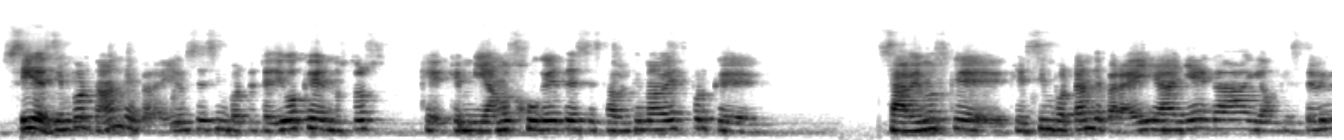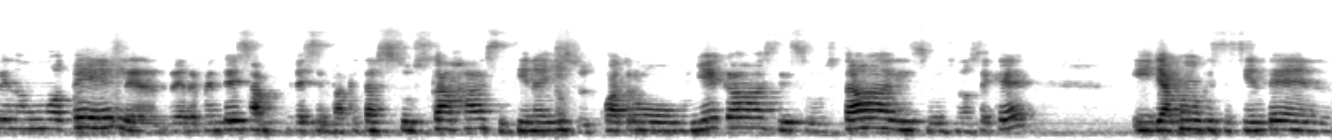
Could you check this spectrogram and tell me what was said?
sí, es importante, para ellos es importante. Te digo que nosotros que, enviamos juguetes esta última vez porque sabemos que, es importante para ella, llega y aunque esté viviendo en un hotel, de, repente desempaqueta sus cajas y tiene allí sus cuatro muñecas y sus tal y sus no sé qué, y ya como que se siente en,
